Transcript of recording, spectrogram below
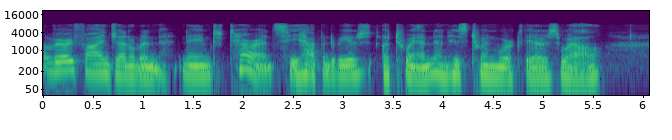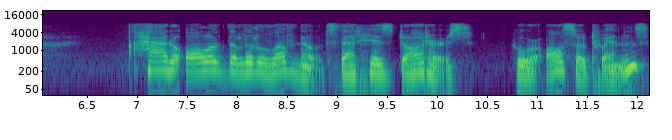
a very fine gentleman named Terrence. He happened to be a, a twin, and his twin worked there as well had all of the little love notes that his daughters, who were also twins,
